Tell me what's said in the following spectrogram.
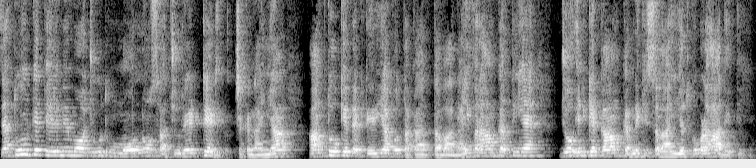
زیتون کے تیل میں موجود مونو سیچوریٹڈ چکنائیاں آنتوں کے بیکٹیریا کو توانائی فراہم کرتی ہیں، جو ان کے کام کرنے کی صلاحیت کو بڑھا دیتی ہیں۔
